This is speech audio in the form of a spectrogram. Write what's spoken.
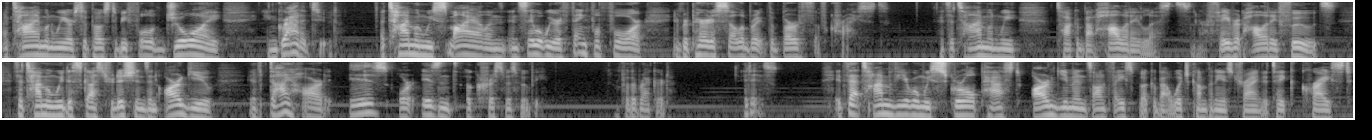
A time when we are supposed to be full of joy and gratitude. A time when we smile and, and say what we are thankful for and prepare to celebrate the birth of Christ. It's a time when we talk about holiday lists and our favorite holiday foods. It's a time when we discuss traditions and argue if Die Hard is or isn't a Christmas movie. And for the record, it is. It's that time of year when we scroll past arguments on Facebook about which company is trying to take Christ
